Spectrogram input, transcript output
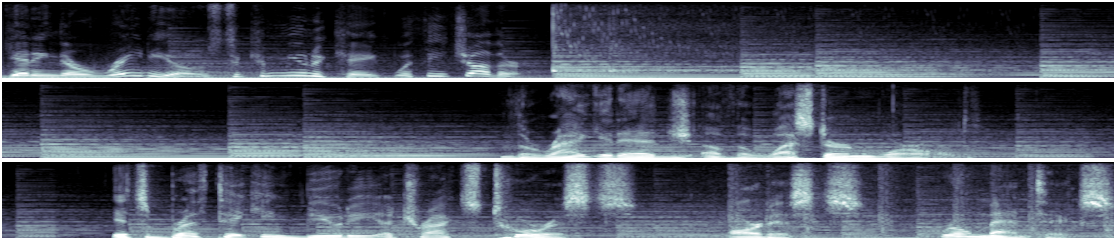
getting their radios to communicate with each other. The ragged edge of the Western world. Its breathtaking beauty attracts tourists, artists, romantics,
